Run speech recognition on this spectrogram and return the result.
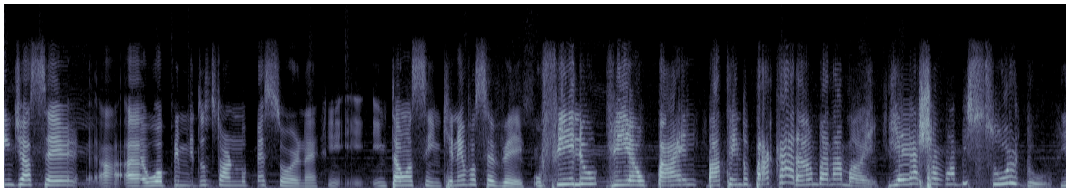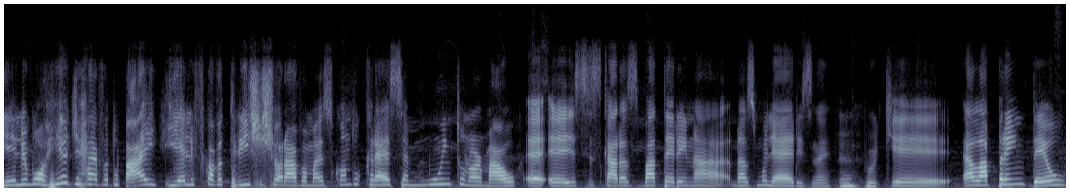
tende a ser. a- a- o oprimido se torna um opressor, né? E- e- então, assim, que nem você vê, o filho via o pai batendo pra caramba na mãe. E ele achava um absurdo. E ele morria de raiva do pai. E ele ficava triste, chorava. Mas quando cresce, é muito normal é, é, esses caras baterem na- nas mulheres, né? Uhum. Porque ela aprendeu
